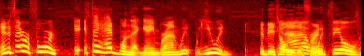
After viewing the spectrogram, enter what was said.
And if they were four, and, if they had won that game, Brian, we, you would It'd be a totally I different. would feel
